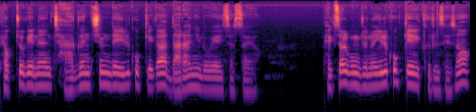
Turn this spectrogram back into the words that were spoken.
벽 쪽에는 작은 침대 일곱 개가 나란히 놓여 있었어요. 백설공주는 일곱 개의 그릇에서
